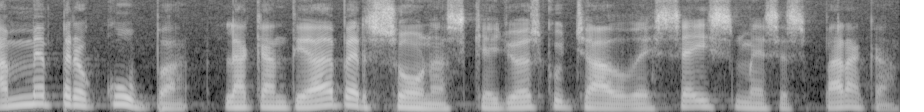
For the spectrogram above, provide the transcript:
A mí me preocupa la cantidad de personas que yo he escuchado de seis meses para acá.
